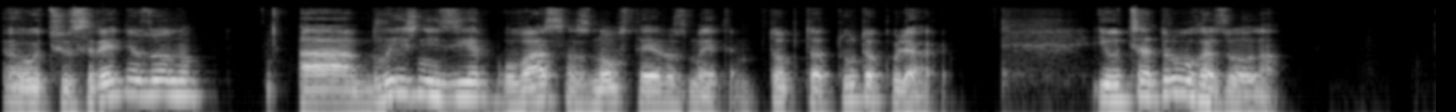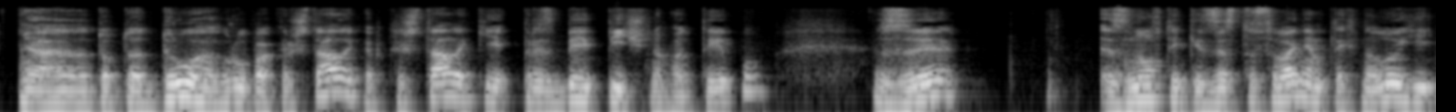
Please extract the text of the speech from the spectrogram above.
оцю середню зону, а ближній зір у вас знов стає розмитим. Тобто тут окуляри. І оця друга зона, е, тобто друга група кришталиків, кришталики призбіопічного типу з знов таки застосуванням технології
